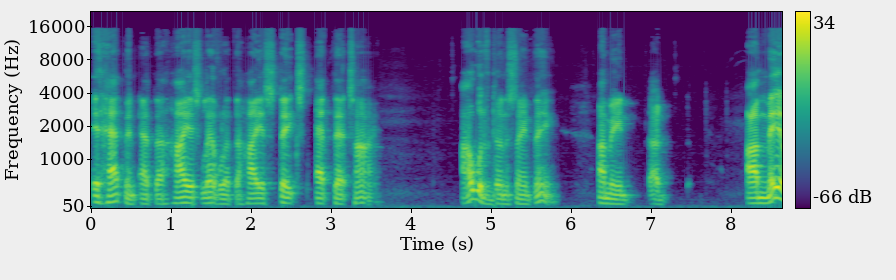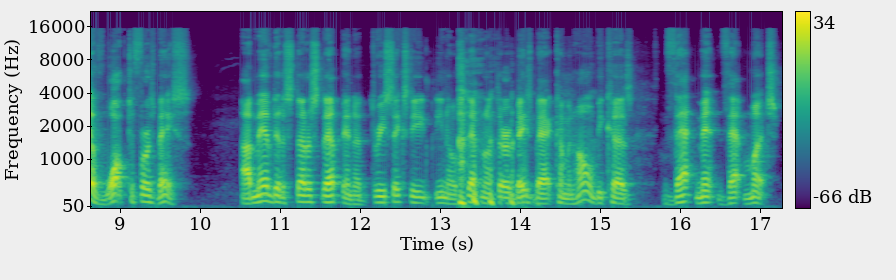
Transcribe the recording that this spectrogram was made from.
It happened at the highest level, at the highest stakes at that time. I would have done the same thing. I mean, I, I may have walked to first base. I may have did a stutter step and a 360, you know, stepping on third base back coming home because that meant that much.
